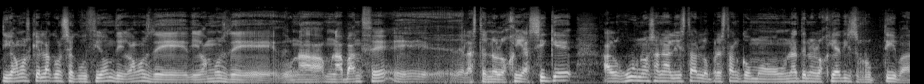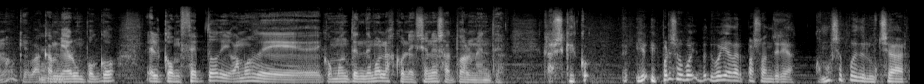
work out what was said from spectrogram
digamos que es la consecución, digamos, de, digamos, de, un avance eh, de las tecnologías. Sí que algunos analistas lo prestan como una tecnología disruptiva, ¿no? que va a cambiar un poco el concepto, digamos, de, cómo entendemos las conexiones actualmente. Claro, es que, y por eso voy a dar paso a Andrea. ¿Cómo se puede luchar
